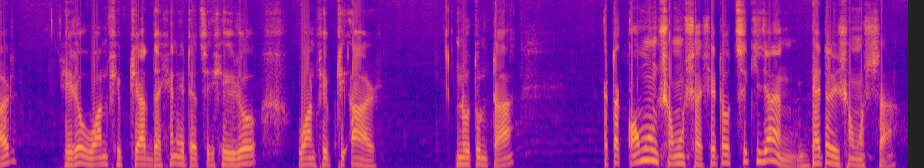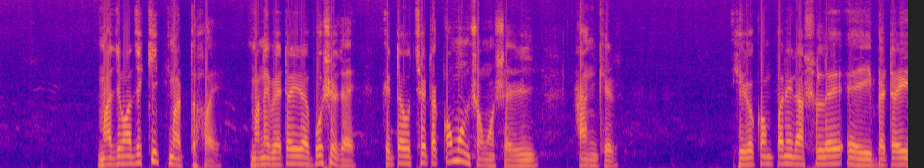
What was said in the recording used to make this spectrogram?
আর, হিরো ওয়ান ফিফটি আর দেখেন, এটা হচ্ছে হিরো ওয়ান ফিফটি আর নতুনটা। একটা কমন সমস্যা, সেটা হচ্ছে কি জানেন ব্যাটারি সমস্যা। মাঝে মাঝে কিক মারতে হয় মানে ব্যাটারিরা বসে যায়। এটা হচ্ছে একটা কমন সমস্যা এই হাঙ্কের। হিরো কোম্পানির আসলে এই ব্যাটারি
